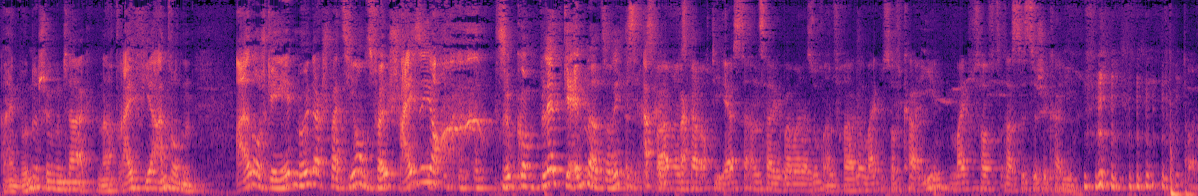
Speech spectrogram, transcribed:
einen wunderschönen guten Tag, nach drei, vier Antworten, Alter, ich gehe jeden Montag spazieren, ist voll scheiße ja. So komplett geändert, so richtig Das war übrigens gerade auch die erste Anzeige bei meiner Suchanfrage. Microsoft KI, Microsoft rassistische KI. Toll.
